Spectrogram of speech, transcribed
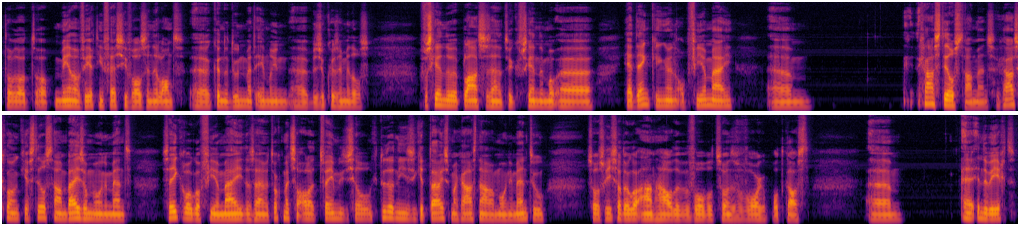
Dat we dat op meer dan 14 festivals in dit land eh, kunnen doen met 1 miljoen eh, bezoekers inmiddels. Verschillende plaatsen zijn natuurlijk verschillende eh, herdenkingen op 4 mei. Ehm, ga stilstaan mensen. Ga eens gewoon een keer stilstaan bij zo'n monument. Zeker ook op 4 mei. Dan zijn we toch met z'n allen twee minuten stil. Doe dat niet eens een keer thuis, maar ga eens naar een monument toe. Zoals Richard ook al aanhaalde, bijvoorbeeld de vorige podcast. Ehm, eh, in de Weert,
